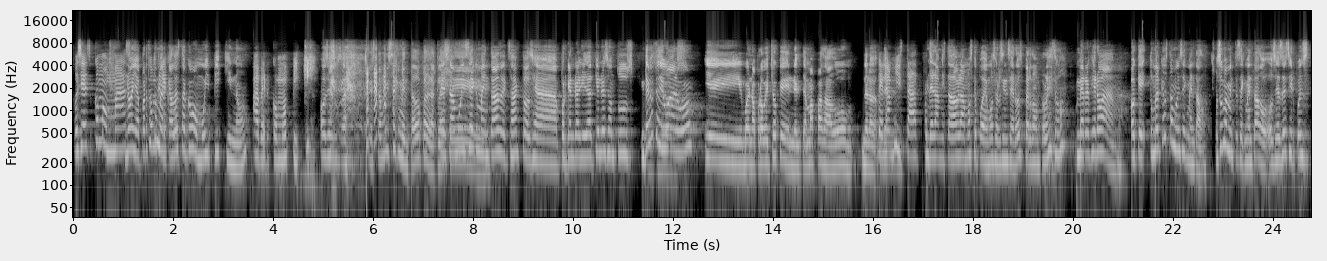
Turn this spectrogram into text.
o sea, es como más. No, y aparte tu mercado está como muy piqui, ¿no? A ver, como piqui. O sea, está muy segmentado para la clase. Está muy segmentado, exacto. O sea, porque en realidad, ¿quiénes son tus. Déjate digo algo. Y, bueno, aprovecho que en el tema pasado de la, de la amistad. De la amistad hablamos que podemos ser sinceros, perdón por eso. Me refiero a, ok, tu mercado está muy segmentado, sumamente segmentado. O sea, es decir, pues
